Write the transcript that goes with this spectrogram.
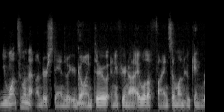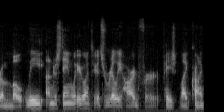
you want someone that understands what you're going through, and if you're not able to find someone who can remotely understand what you're going through, it's really hard for patient like chronic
